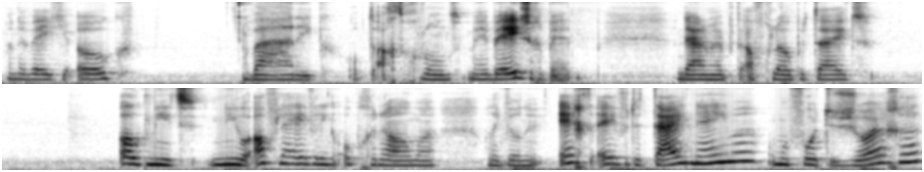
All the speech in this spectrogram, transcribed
maar dan weet je ook waar ik op de achtergrond mee bezig ben. En daarom heb ik de afgelopen tijd ook niet nieuwe afleveringen opgenomen. Want ik wil nu echt even de tijd nemen om ervoor te zorgen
